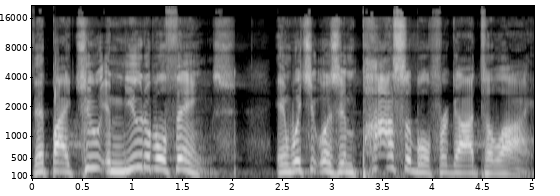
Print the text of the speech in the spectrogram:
that by two immutable things, in which it was impossible for God to lie,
